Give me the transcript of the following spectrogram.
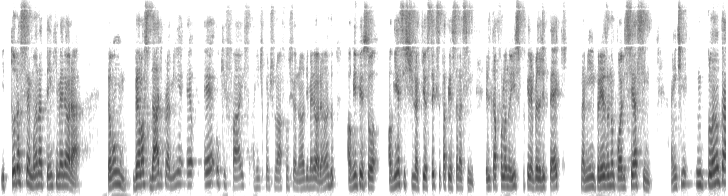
E toda semana tem que melhorar. Então, velocidade para mim é, é o que faz a gente continuar funcionando e melhorando. Alguém pensou, alguém assistindo aqui, eu sei que você está pensando assim, ele está falando isso porque é uma empresa de tech, na minha empresa não pode ser assim. A gente implanta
